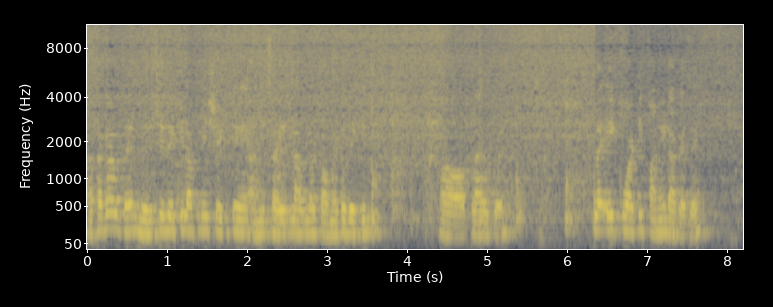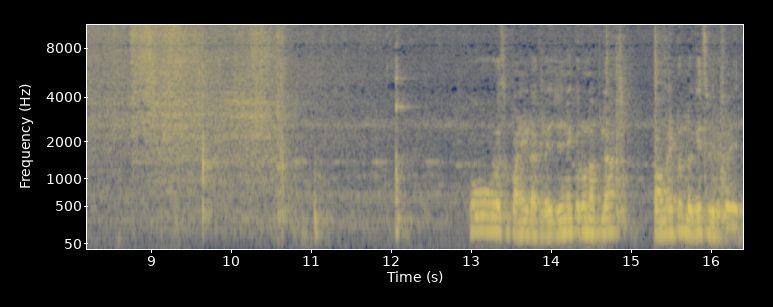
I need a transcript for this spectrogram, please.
आता काय होतं आहे मिरची देखील आपली शेकते आणि साईडला आपला टोमॅटो देखील फ्राय होतो आहे आपला एक वाटी पाणी टाकायचं आहे थोडंसं पाणी टाकलं आहे जेणेकरून आपला टोमॅटो लगेच विरघळेल.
